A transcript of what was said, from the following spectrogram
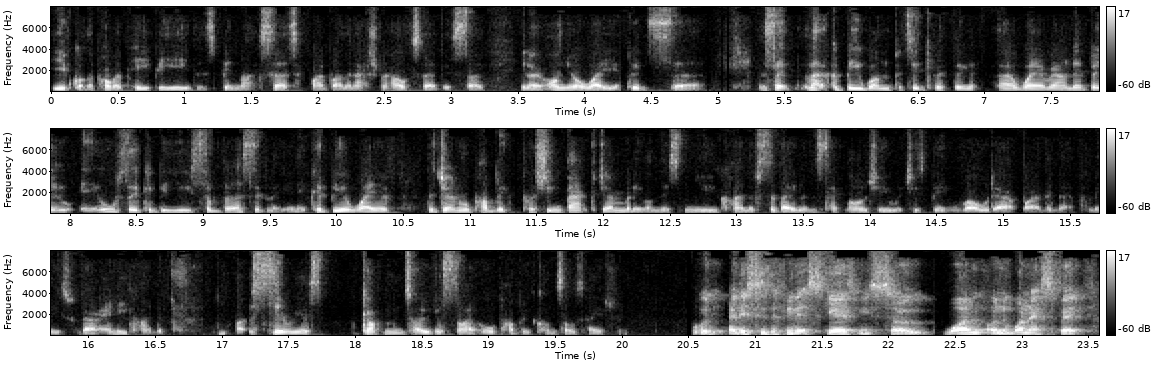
you've got the proper PPE that's been like certified by the National Health Service. So you know on your way, good, sir. So that could be one particular thing uh, way around it, but it, also could be used subversively, and it could be a way of the general public pushing back generally on this new kind of surveillance technology, which is being rolled out by the Met Police without any kind of serious government oversight or public consultation. Well, this is the thing that scares me. So, one on one aspect,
